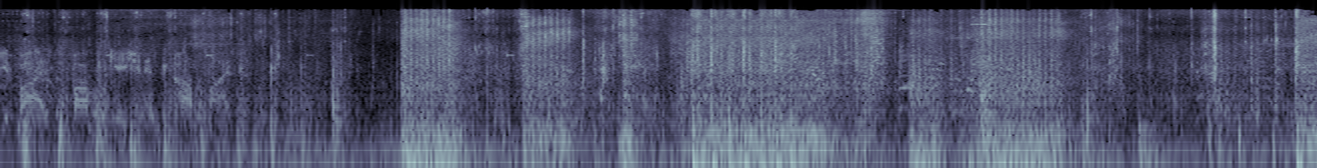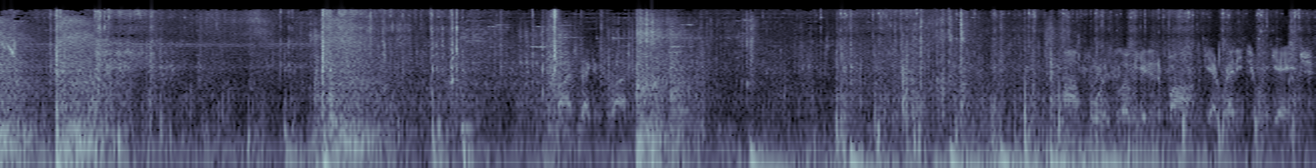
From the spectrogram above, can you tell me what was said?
Be advised, a bomb location has been compromised. Five seconds left. Op 4 has located a bomb. Get ready to engage.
